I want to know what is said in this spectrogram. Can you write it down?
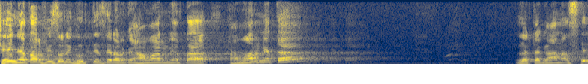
সেই নেতার পিছনে ঘুরতেছেন আর আমার নেতা আমার নেতা? একটা গান আছে,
